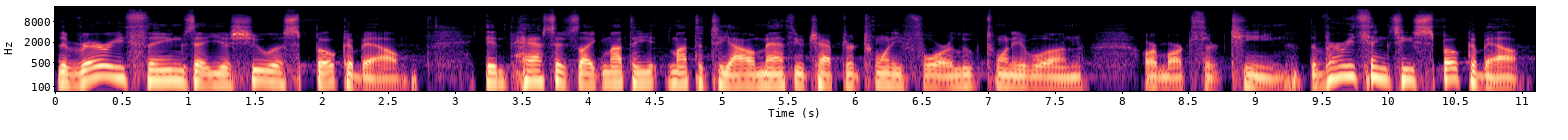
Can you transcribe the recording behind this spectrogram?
The very things that Yeshua spoke about in passages like Mattityahu, Matthew chapter 24, Luke 21, or Mark 13. The very things he spoke about,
